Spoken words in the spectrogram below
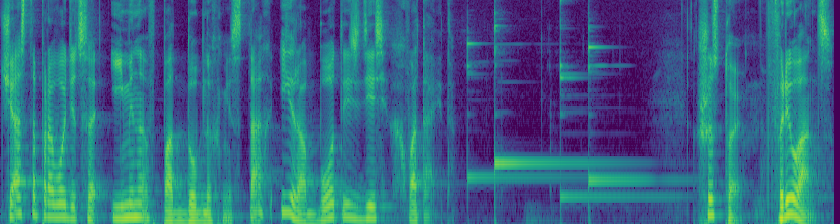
часто проводятся именно в подобных местах, и работы здесь хватает. Шестое. Фриланс.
